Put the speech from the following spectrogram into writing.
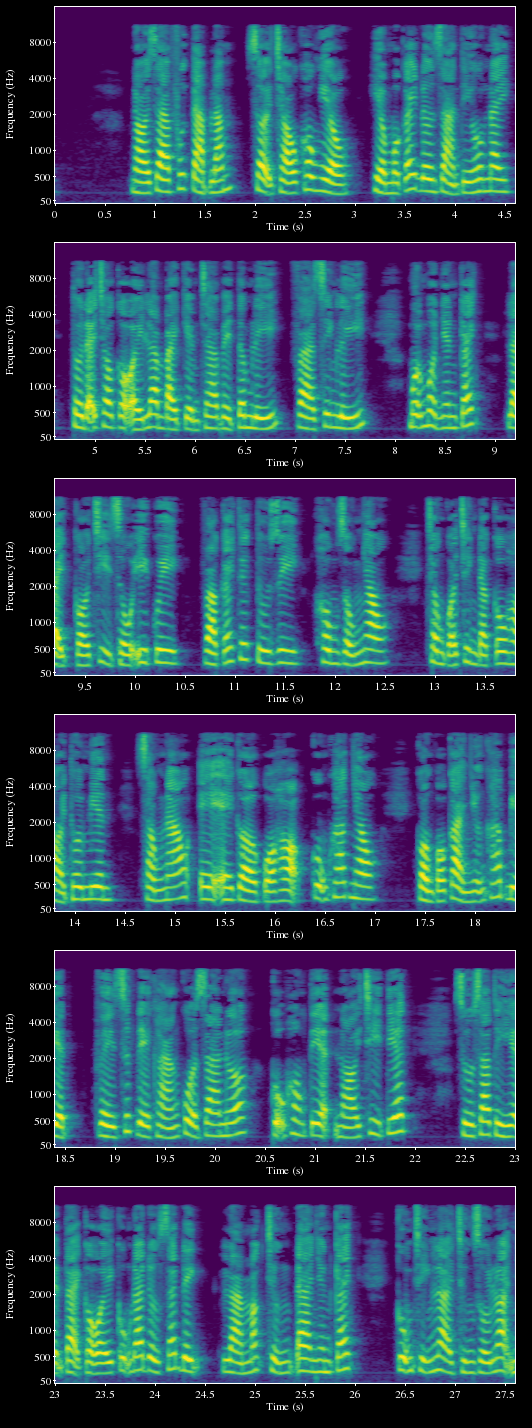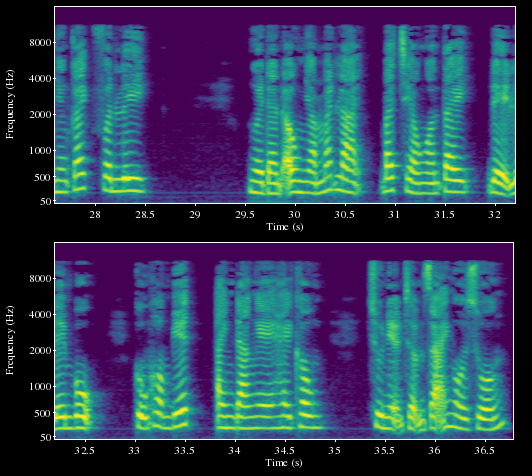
Nói ra phức tạp lắm, sợ cháu không hiểu. Hiểu một cách đơn giản thì hôm nay tôi đã cho cậu ấy làm bài kiểm tra về tâm lý và sinh lý. Mỗi một nhân cách lại có chỉ số IQ và cách thức tư duy không giống nhau. Trong quá trình đặt câu hỏi thôi miên, sóng não EEG của họ cũng khác nhau. Còn có cả những khác biệt về sức đề kháng của da nữa, cũng không tiện nói chi tiết. Dù sao thì hiện tại cậu ấy cũng đã được xác định là mắc chứng đa nhân cách, cũng chính là chứng rối loạn nhân cách phân ly. Người đàn ông nhắm mắt lại, bắt chéo ngón tay, để lên bụng. Cũng không biết anh đang nghe hay không. Chủ niệm chậm rãi ngồi xuống.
